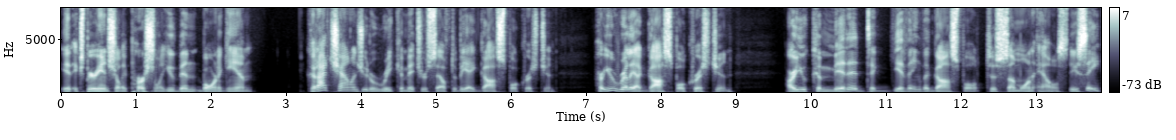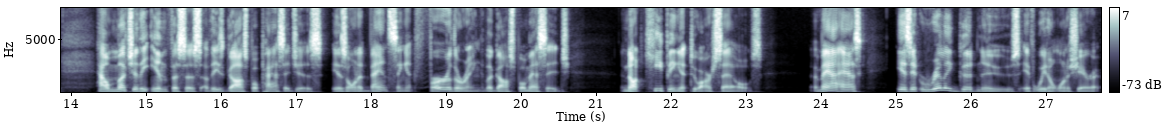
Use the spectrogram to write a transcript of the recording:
it experientially, personally. You've been born again. Could I challenge you to recommit yourself to be a gospel Christian? Are you really a gospel Christian? Are you committed to giving the gospel to someone else? Do you see? how much of the emphasis of these gospel passages is on advancing it, furthering the gospel message, not keeping it to ourselves. May I ask, is it really good news if we don't want to share it?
